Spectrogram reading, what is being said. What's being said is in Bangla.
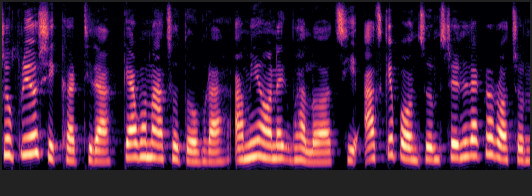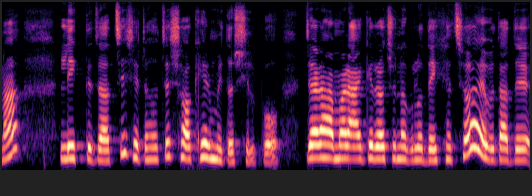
সুপ্রিয় শিক্ষার্থীরা, কেমন আছো তোমরা? আমি অনেক ভালো আছি। আজকে পঞ্চম শ্রেণির একটা রচনা লিখতে যাচ্ছি, সেটা হচ্ছে শখের মৃৎশিল্প। যারা আমার আগের রচনাগুলো দেখেছ, এবং তাদের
